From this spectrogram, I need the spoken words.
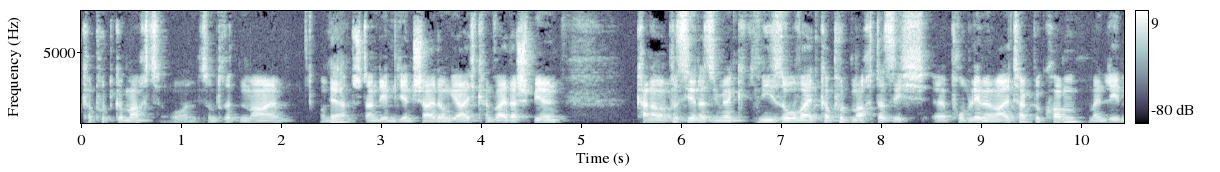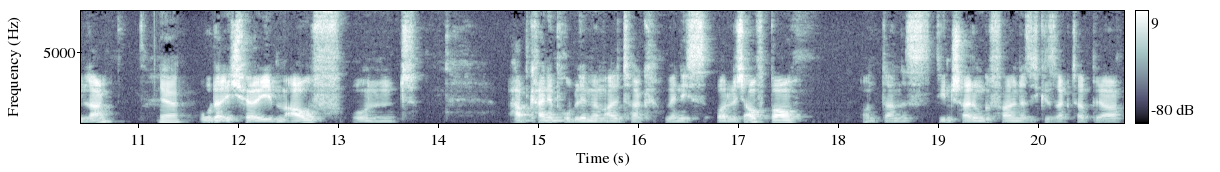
kaputt gemacht und zum dritten Mal. Und ja. dann stand eben die Entscheidung, ja, ich kann weiterspielen. Kann aber passieren, dass ich mir Knie so weit kaputt mache, dass ich äh, Probleme im Alltag bekomme, mein Leben lang. Ja. Oder ich höre eben auf und habe keine Probleme im Alltag, wenn ich es ordentlich aufbaue. Und dann ist die Entscheidung gefallen, dass ich gesagt habe, ja,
